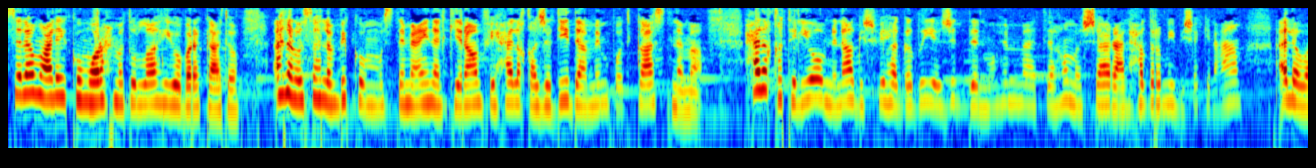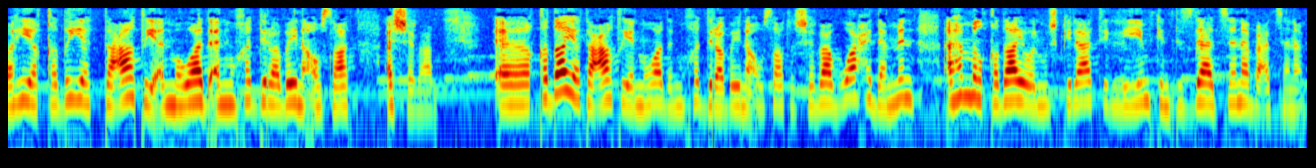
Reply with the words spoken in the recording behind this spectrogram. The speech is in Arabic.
السلام عليكم ورحمة الله وبركاته. أهلا وسهلا بكم مستمعينا الكرام في حلقة جديدة من بودكاست نما. حلقة اليوم نناقش فيها قضية جدا مهمة تهم الشارع الحضرمي بشكل عام ألا وهي قضية تعاطي المواد المخدرة بين أوساط الشباب. قضايا تعاطي المواد المخدرة بين أوساط الشباب واحدة من أهم القضايا والمشكلات اللي يمكن تزداد سنة بعد سنة.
